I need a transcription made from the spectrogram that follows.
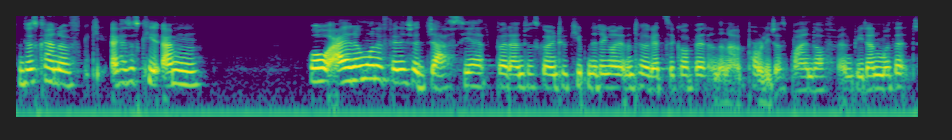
I'm just kind of, I just keep, I'm well, I don't want to finish it just yet, but I'm just going to keep knitting on it until I get sick of it, and then I'll probably just bind off and be done with it.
